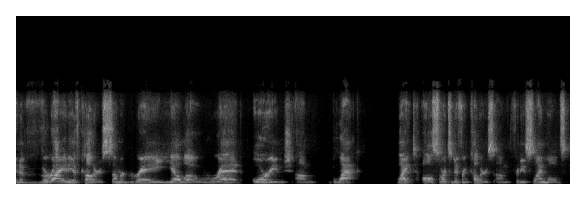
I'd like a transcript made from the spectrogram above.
in a variety of colors. Some are gray, yellow, red, orange, um, black, white, all sorts of different colors um, for these slime molds.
